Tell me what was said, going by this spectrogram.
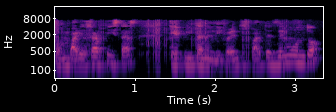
son varios artistas que pintan en diferentes partes del mundo.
